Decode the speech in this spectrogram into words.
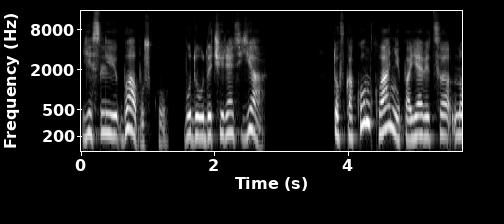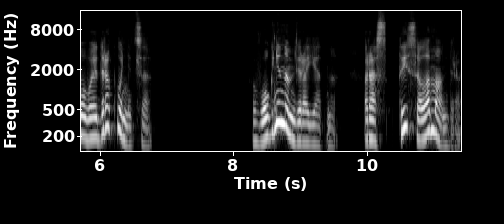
Если бабушку буду удочерять я, то в каком клане появится новая драконица? В огненном, вероятно, раз ты саламандра,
